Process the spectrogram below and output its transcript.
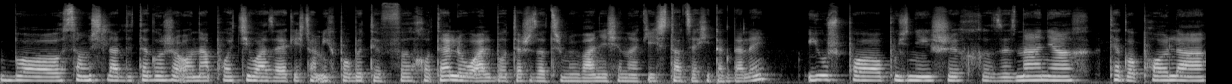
bo są ślady tego, że ona płaciła za jakieś tam ich pobyty w hotelu albo też zatrzymywanie się na jakichś stacjach i tak dalej. już po późniejszych zeznaniach tego Pola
